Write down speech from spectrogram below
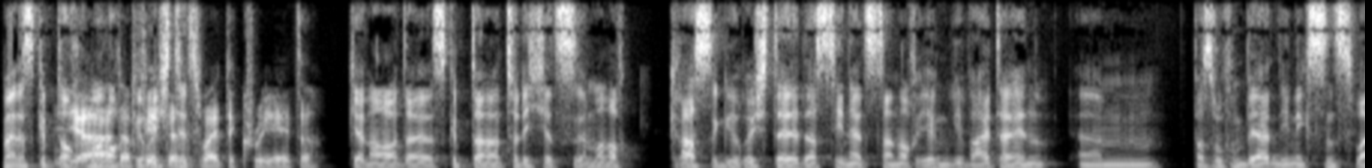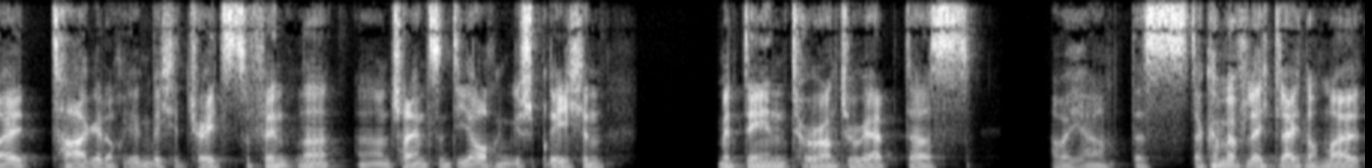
meine, es gibt auch ja, immer noch da Gerüchte. Fehlt der zweite Creator. Genau, da, es gibt da natürlich jetzt immer noch krasse Gerüchte, dass die Nets dann noch irgendwie weiterhin ähm, versuchen werden, die nächsten zwei Tage noch irgendwelche Trades zu finden. Äh, anscheinend sind die auch in Gesprächen mit den Toronto Raptors. Aber ja, das, da können wir vielleicht gleich nochmal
